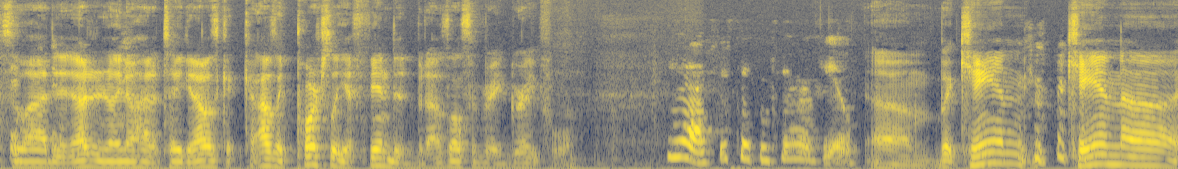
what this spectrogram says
so I did. I didn't really know how to take it. I was I was like partially offended, but I was also very grateful. Yeah, she's taking care of you. Um, but can can uh,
